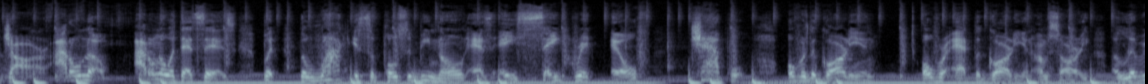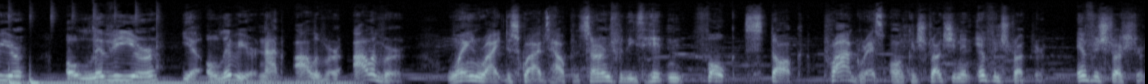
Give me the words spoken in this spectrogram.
jar. I don't know. I don't know what that says, but the rock is supposed to be known as a sacred elf chapel. Over the Guardian, over at the Guardian, I'm sorry, Olivier, Olivier, yeah, Olivier, not Oliver, Oliver Wainwright describes how concerns for these hidden folk stalk progress on construction and infrastructure, infrastructure,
